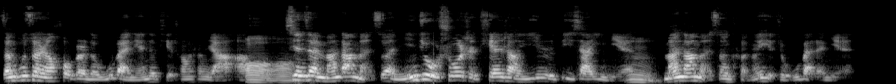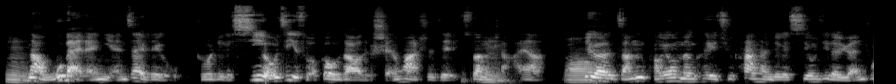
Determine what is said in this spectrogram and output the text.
咱不算上后边的五百年的铁窗生涯啊。哦哦。现在满打满算，您就说是天上一日，地下一年，嗯，满打满算可能也就五百来年。嗯，那五百来年，在这个我们说这个《西游记》所构造的神话世界里，算个啥呀？这个咱们朋友们可以去看看这个《西游记》的原著，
